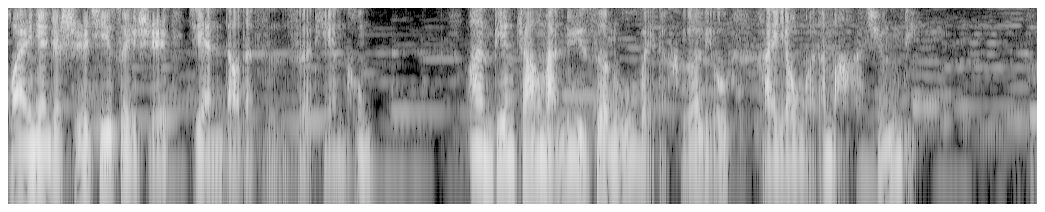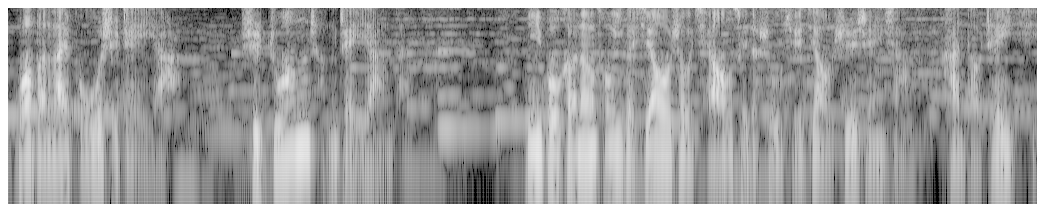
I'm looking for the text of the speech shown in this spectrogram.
怀念着十七岁时见到的紫色天空。岸边长满绿色芦苇的河流，还有我的马兄弟。我本来不是这样，是装成这样的。你不可能从一个消瘦憔悴的数学教师身上看到这些。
